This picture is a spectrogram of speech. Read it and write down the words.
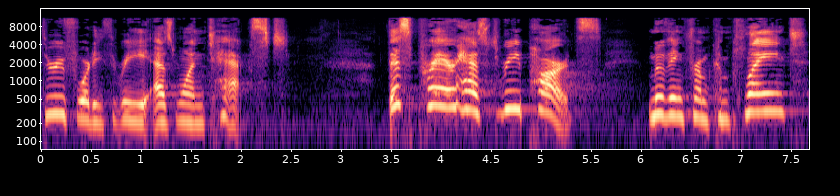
through 43 as one text. This prayer has three parts, moving from complaint,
